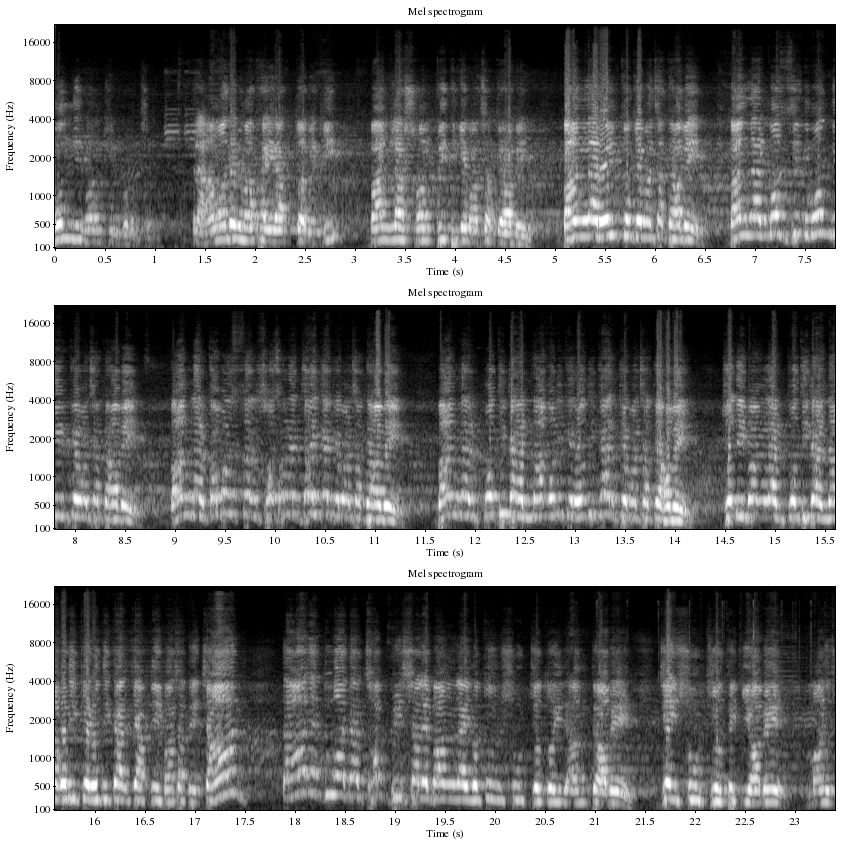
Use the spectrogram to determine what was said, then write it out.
মন্দির ভাঙচুর করেছে। তাহলে আমাদের মাথায় রাখতে হবে কি? বাংলার সম্প্রীতিকে বাঁচাতে হবে, বাংলার ঐক্যকে বাঁচাতে হবে, বাংলার মসজিদ মন্দিরকে বাঁচাতে হবে, বাংলার কবরস্থান, শ্মশানের জায়গাকে বাঁচাতে হবে, বাংলার প্রতিটা নাগরিকের অধিকারকে বাঁচাতে হবে। যদি বাংলার প্রতিটা নাগরিকের অধিকারকে আপনি বাঁচাতে চান তাহলে দু সালে বাংলায় নতুন সূর্য তৈরি আনতে হবে। যেই সূর্যতে কি হবে, মানুষ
